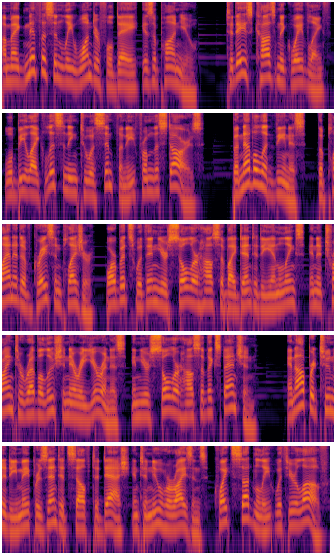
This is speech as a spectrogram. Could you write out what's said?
A magnificently wonderful day is upon you. Today's cosmic wavelength will be like listening to a symphony from the stars. Benevolent Venus, the planet of grace and pleasure, orbits within your solar house of identity and links in a trine to revolutionary Uranus in your solar house of expansion. An opportunity may present itself to dash into new horizons quite suddenly with your love.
